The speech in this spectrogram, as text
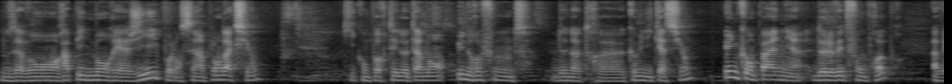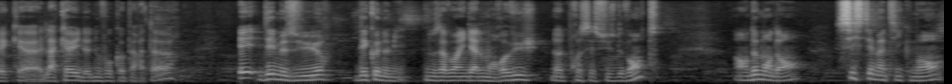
Nous avons rapidement réagi pour lancer un plan d'action qui comportait notamment une refonte de notre euh, communication, une campagne de levée de fonds propres avec euh, l'accueil de nouveaux coopérateurs et des mesures d'économie. Nous avons également revu notre processus de vente en demandant systématiquement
